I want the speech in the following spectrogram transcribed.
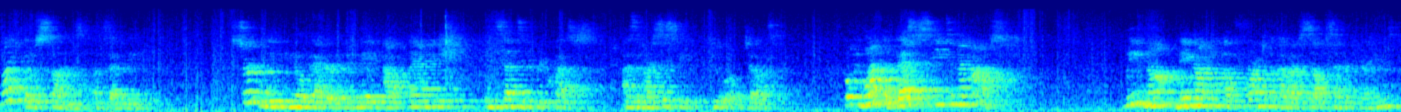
like those sons of Zebedee. Certainly we know better than to make outlandish, insensitive requests as the narcissistic duo does. But we want the best seats in the house. We not, may not be upfront about our self-centered feelings.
